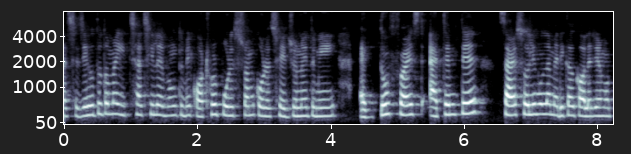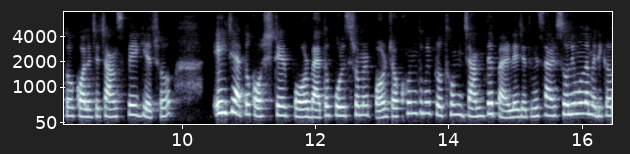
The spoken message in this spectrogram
আচ্ছা যেহেতু তোমার ইচ্ছা ছিল এবং তুমি কঠোর পরিশ্রম করেছ, এর জন্যই তুমি একদম ফার্স্ট অ্যাটেম্পটে স্যার সলিমুল্লাহ মেডিকেল কলেজের মতো কলেজে চান্স পেয়ে গিয়েছো। এই যে এত কষ্টের পর বা এত পরিশ্রমের পর যখন তুমি প্রথম জানতে পারলে যে তুমি স্যার সলিমুল্লাহ মেডিকেল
